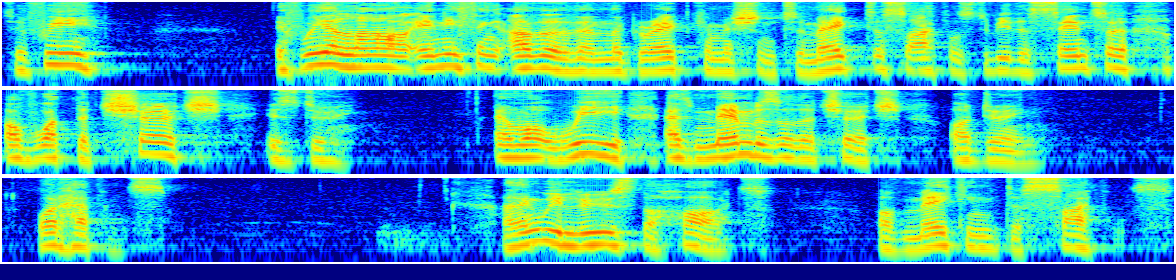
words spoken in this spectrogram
So if we if we allow anything other than the Great Commission to make disciples to be the center of what the church is doing and what we as members of the church are doing, what happens? I think we lose the heart of making disciples.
